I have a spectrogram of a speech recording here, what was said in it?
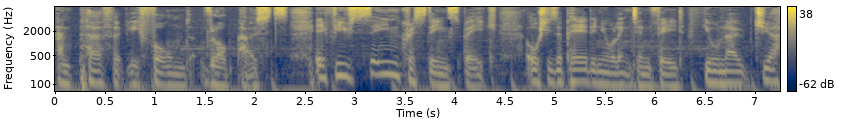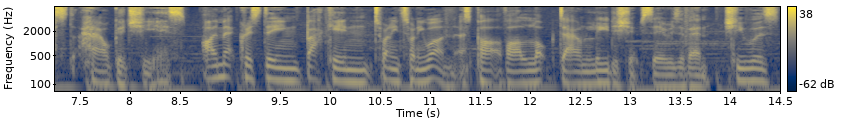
and perfectly formed vlog posts. If you've seen Christine speak or she's appeared in your LinkedIn feed, you'll know just how good she is. I met Christine back in 2021 as part of our lockdown leadership series event. She was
